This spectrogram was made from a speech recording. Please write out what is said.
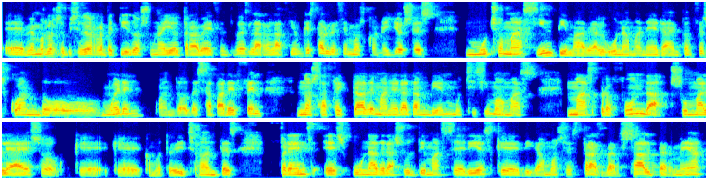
eh, vemos los episodios repetidos una y otra vez. Entonces, la relación que establecemos con ellos es mucho más íntima de alguna manera. Entonces, cuando mueren, cuando desaparecen, nos afecta de manera también muchísimo más, más profunda. Súmale a eso que, que, como te he dicho antes, Friends es una de las últimas series que, digamos, es transversal, permea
